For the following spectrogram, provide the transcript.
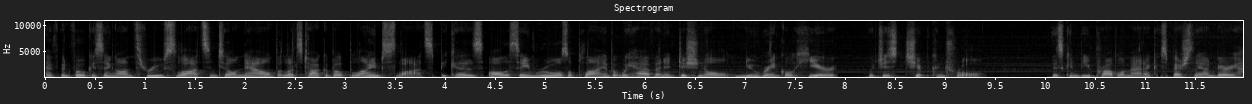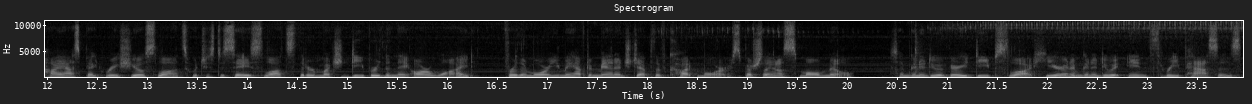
I've been focusing on through slots until now, but let's talk about blind slots, because all the same rules apply, but we have an additional new wrinkle here, which is chip control. This can be problematic, especially on very high aspect ratio slots, which is to say slots that are much deeper than they are wide. Furthermore, you may have to manage depth of cut more, especially on a small mill. So I'm going to do a very deep slot here, and I'm going to do it in three passes.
